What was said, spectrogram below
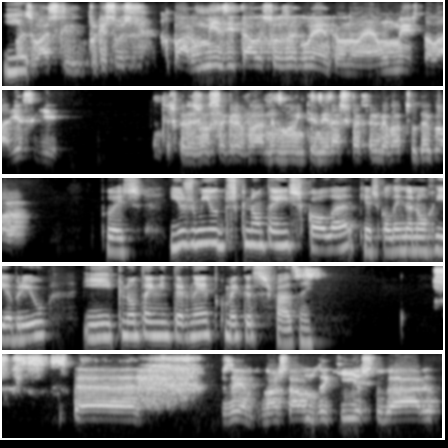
E Mas eu acho que, porque as pessoas, repara, um mês e tal as pessoas aguentam, não é? Um mês para lá e a seguir. Portanto, as coisas vão se agravar, no meu entender, acho que vai se agravar tudo agora. Pois. E os miúdos que não têm escola, que a escola ainda não reabriu, e que não têm internet, como é que esses fazem? Uh, por exemplo, nós estávamos aqui a estudar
